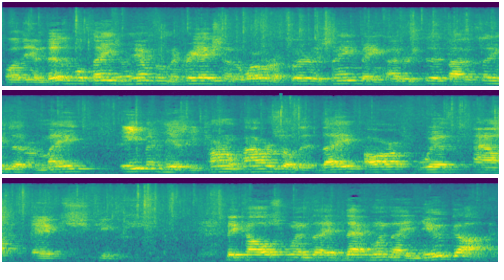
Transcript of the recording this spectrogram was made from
For the invisible things of him from the creation of the world are clearly seen, being understood by the things that are made, even his eternal power, so that they are without excuse. Because when they that when they knew God,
